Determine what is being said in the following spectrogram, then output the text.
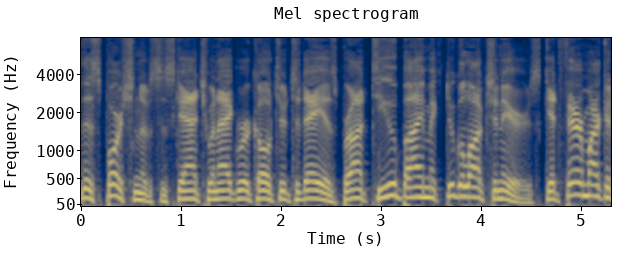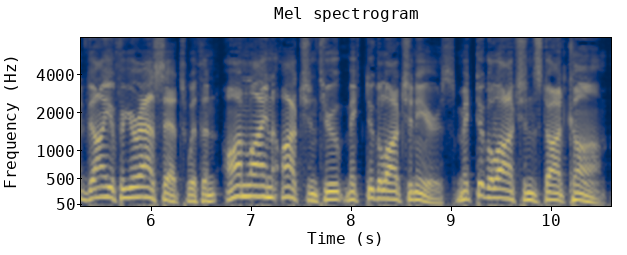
This portion of Saskatchewan Agriculture Today is brought to you by McDougall Auctioneers. Get fair market value for your assets with an online auction through McDougall Auctioneers, McDougallAuctions.com.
